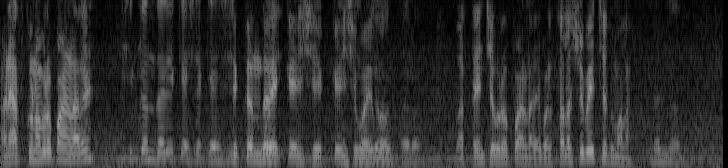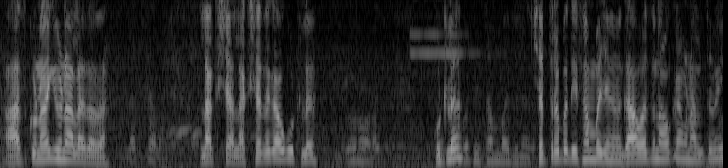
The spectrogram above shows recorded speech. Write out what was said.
आणि आज कुणाबरोबर पाळणार आहे? सिकंदर एक्याऐंशी एक्याऐंशी. सिकंदर एक्क्याऐंशी एक्क्याऐंशी वाय बरोबर बरं त्यांच्याबरोबर पाळणार आहे. बरं चला शुभेच्छा तुम्हाला. धन्यवाद. आज कुणाला घेऊन आलाय दादा? लक्षा. लक्षाचं गाव कुठलं? कुठलं? संभाजीनगर. छत्रपती संभाजीनगर. गावाचं नाव काय म्हणाल तुम्ही?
